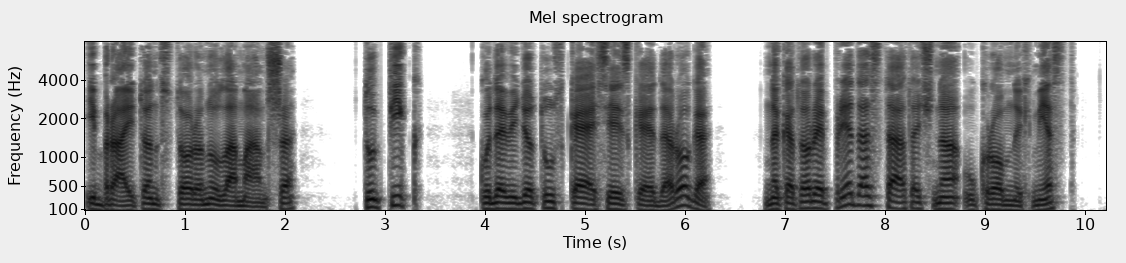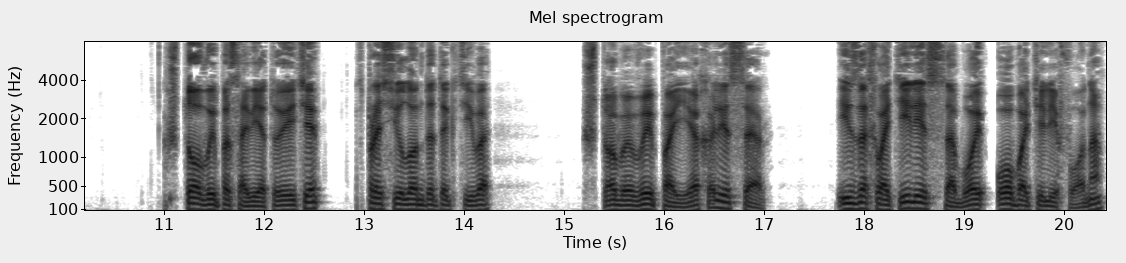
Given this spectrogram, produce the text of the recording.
и Брайтон в сторону Ла-Манша, тупик, куда ведет узкая сельская дорога, на которой предостаточно укромных мест. «Что вы посоветуете?» — спросил он детектива. «Чтобы вы поехали, сэр, и захватили с собой оба телефона.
